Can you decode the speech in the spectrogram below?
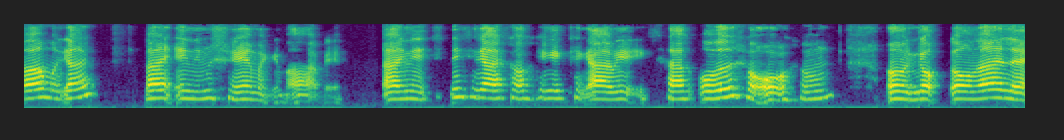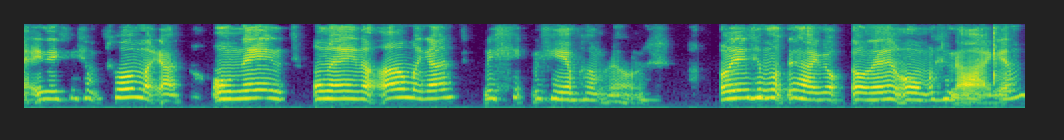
almadan ben elimi süremedim abi. Yani ne kadar fizik tedavi ihtiyaç olursa olsun doktorlarla iletişim kurmadan, onların onayını almadan biz hiçbir şey yapamıyoruz. Onun için mutlaka doktorların olması lazım.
